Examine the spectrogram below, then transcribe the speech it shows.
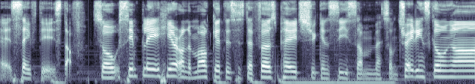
uh, safety stuff. So simply here on the market, this is the first page. You can see some some tradings going on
